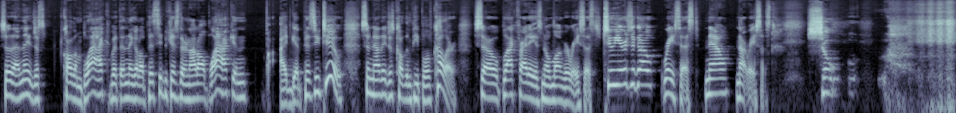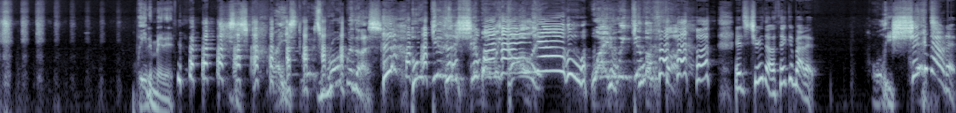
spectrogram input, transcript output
So then they just call them black, but then they got all pissy because they're not all black, and I'd get pissy too. So now they just call them people of color. So Black Friday is no longer racist. Two years ago, racist. Now, not racist. So, wait a minute. Jesus Christ, what is wrong with us? Who gives a shit what we call it? Why do we give a fuck? it's true though. Think about it. Holy shit. Think about it.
